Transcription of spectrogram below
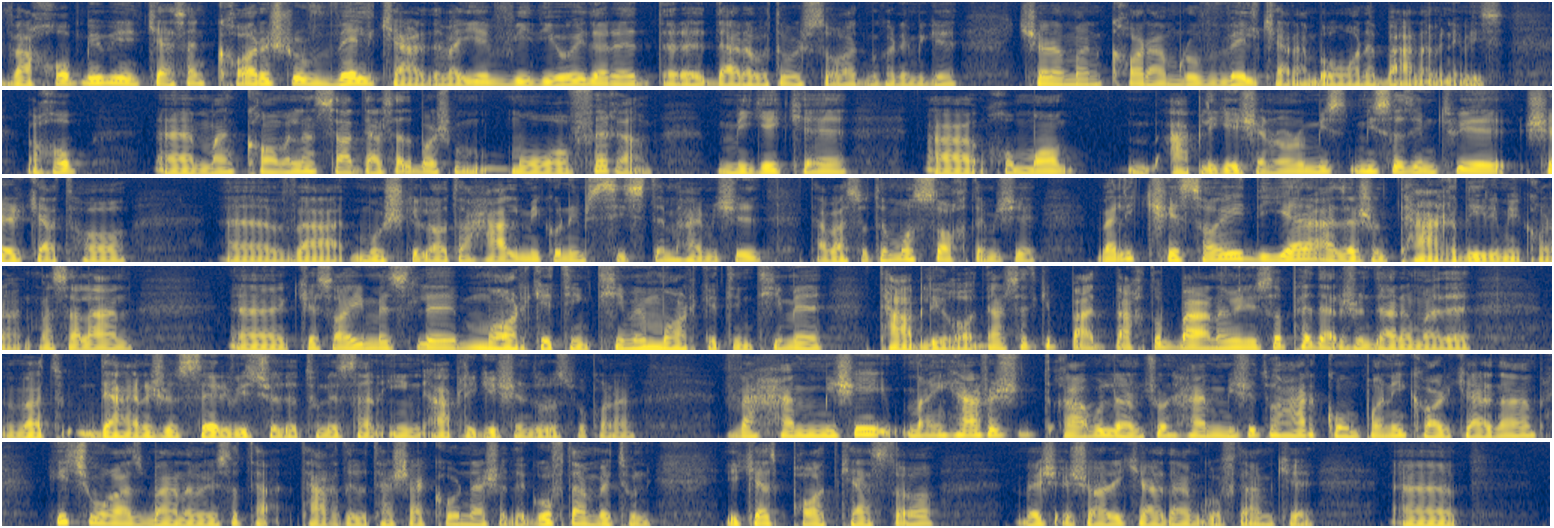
و خب می‌بینید که اصلا کارش رو ول کرده و یه ویدیویی داره داره در رابطه باش صحبت می‌کنه میگه چرا من کارم رو ول کردم به عنوان برنامه نویس و خب من کاملا 100 درصد باش موافقم. میگه که خب ما اپلیکیشن ها رو می‌سازیم توی شرکت ها و مشکلات رو حل می‌کنیم. سیستم همیشه توسط ما ساخته میشه ولی کسای دیگر ازشون تقدیر می‌کنن. مثلا کسایی مثل marketing team marketing تیم تبلیغات. در که بدبخت و برنامه نویسا پدرشون در اومده و دهنشون سرویس شده تونستن این اپلیکیشن درست بکنن. و همیشه من این حرفش قبول دارم چون همیشه تو هر کمپانی کار کردم هیچ موقع از برنامه تقدیر و تشکر نشده. گفتم بهتون یکی از پادکست ها بهش اشاره کردم گفتم که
